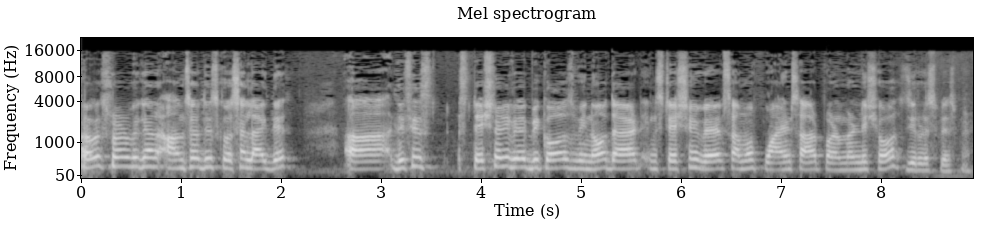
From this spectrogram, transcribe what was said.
Okay student we can answer this question like this. Uh, this is stationary wave because we know that in stationary wave some of points are permanently show zero displacement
